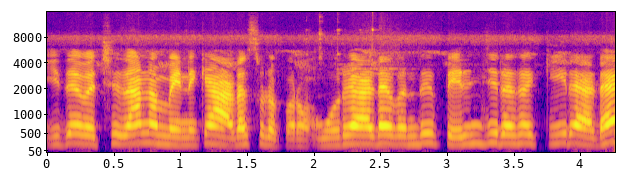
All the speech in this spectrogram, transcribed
இதை வச்சு தான் நம்ம இன்னைக்கு அடை சுட போகிறோம் ஒரு அடை வந்து பெருஞ்சீரக கீரை அடை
